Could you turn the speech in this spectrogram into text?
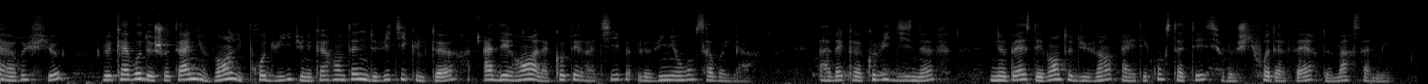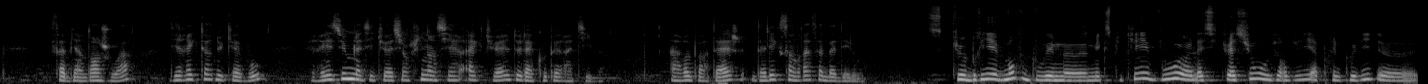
à Ruffieux, le caveau de Chautagne vend les produits d'une quarantaine de viticulteurs adhérents à la coopérative Le Vigneron Savoyard. Avec la Covid-19, une baisse des ventes du vin a été constatée sur le chiffre d'affaires de mars à mai. Fabien Dangeois, directeur du caveau, résume la situation financière actuelle de la coopérative. Un reportage d'Alexandra Sabadello. Est-ce que brièvement, vous pouvez m'expliquer, vous, euh, la situation aujourd'hui après le Covid, euh,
